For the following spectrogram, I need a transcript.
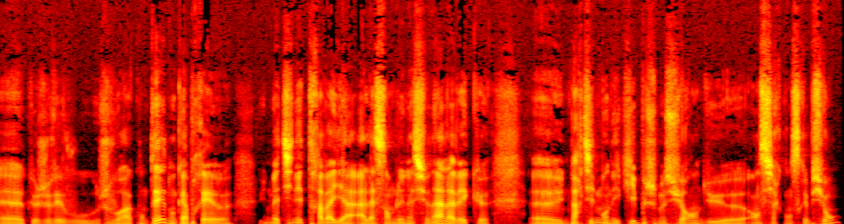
que je vais vous, je vous raconter. Donc après une matinée de travail à, l'Assemblée nationale avec une partie de mon équipe, je me suis rendu en circonscription.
